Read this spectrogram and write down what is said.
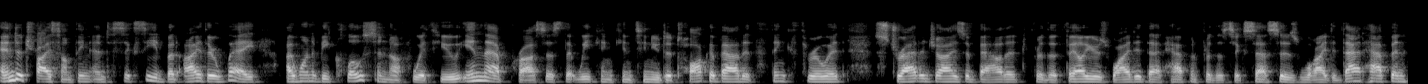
and to try something and to succeed. But either way, I want to be close enough with you in that process that we can continue to talk about it, think through it, strategize about it. For the failures, why did that happen? For the successes, why did that happen?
